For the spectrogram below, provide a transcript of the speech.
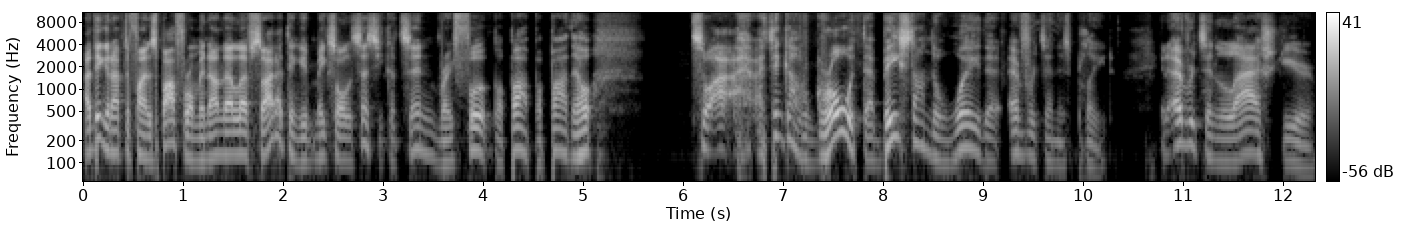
I think you're gonna have to find a spot for him. And on that left side, I think it makes all the sense. He cuts in, right foot, papa, papa, the whole. So I, I think I'll grow with that based on the way that Everton has played. And Everton last year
